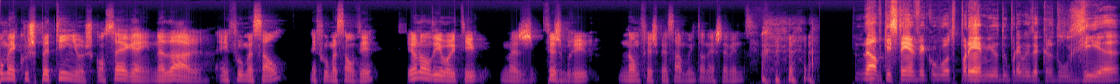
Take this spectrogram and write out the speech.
como é que os patinhos conseguem nadar em formação, em formação V, Eu não li o artigo, mas fez-me rir. Não me fez pensar muito, honestamente. Não, porque isso tem a ver com o outro prémio, do prémio da cardiologia,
